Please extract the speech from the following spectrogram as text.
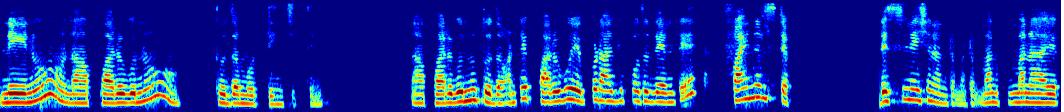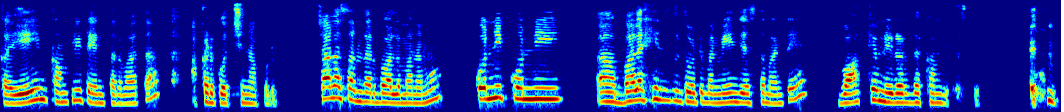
నేను నా పరుగును తుదముట్టించి తిని. నా పరుగును తుద అంటే పరుగు ఎప్పుడు ఆగిపోతుంది అంటే ఫైనల్ స్టెప్ డెస్టినేషన్ అంటమాట. మన మన యొక్క ఎయిమ్ కంప్లీట్ అయిన తర్వాత అక్కడికి వచ్చినప్పుడు చాలా సందర్భాల్లో మనము కొన్ని కొన్ని బలహీనతలతోటి మనం ఏం చేస్తామంటే వాక్యం నిరర్ధకం చేస్తుంటాం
